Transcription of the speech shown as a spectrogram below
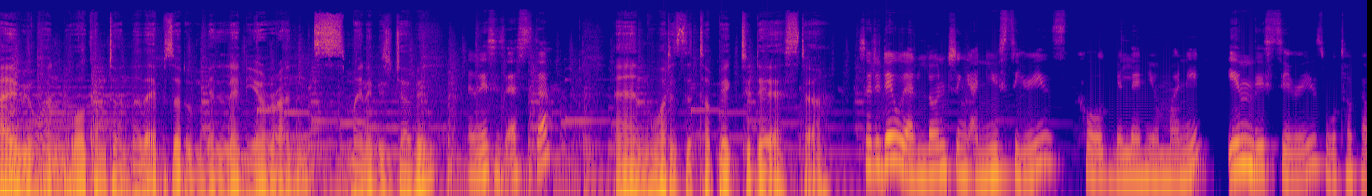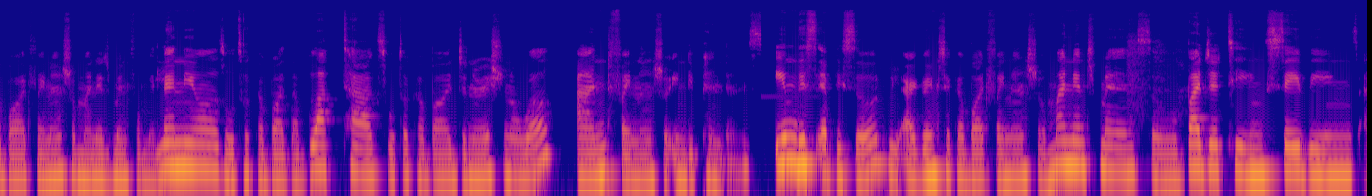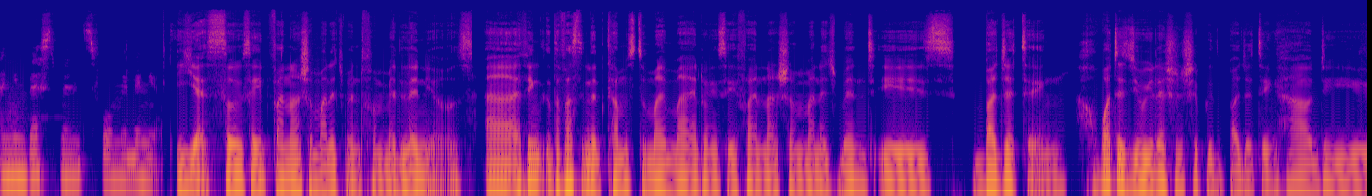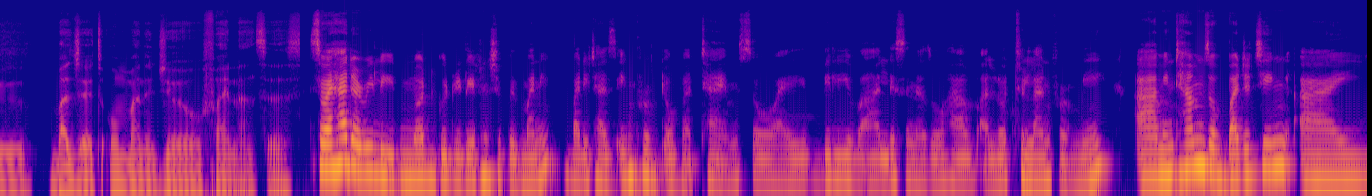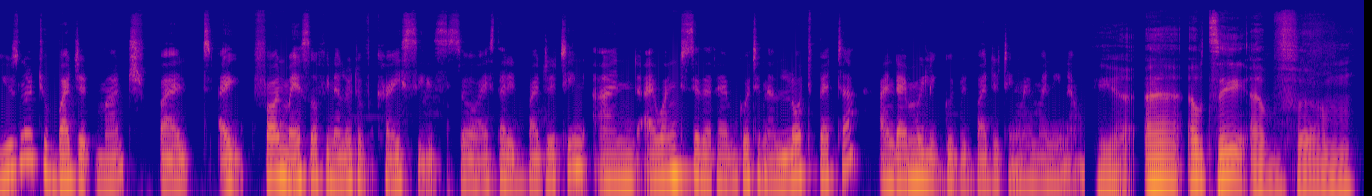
Hi everyone, welcome to another episode of Millennial Rants. My name is Javin. And this is Esther. And what is the topic today, Esther? So today we are launching a new series called Millennial Money. In this series, we'll talk about financial management for millennials, we'll talk about the black tax, we'll talk about generational wealth, and financial independence. In this episode, we are going to talk about financial management, so budgeting, savings, and investments for millennials. Yes, so you said financial management for millennials. Uh, I think the first thing that comes to my mind when you say financial management is budgeting. What is your relationship with budgeting? How do you budget or manage your finances? So I had a really not good relationship with money, but it has improved over time. So I believe our listeners will have a lot to learn from me. Um, in terms of budgeting, I used not to budget much, but I found myself in a lot of crises. So I started budgeting, and I want to say that I've gotten a lot better, and I'm really good with budgeting my money now. Yeah, uh, I would say I've um,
